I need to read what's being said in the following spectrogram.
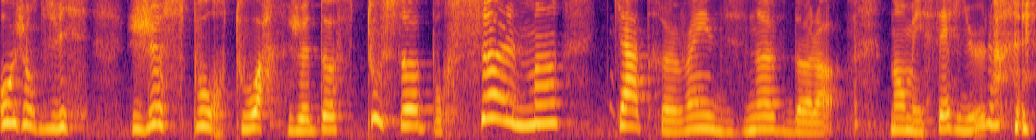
aujourd'hui, juste pour toi, je t'offre tout ça pour seulement 99 dollars. Non mais sérieux là,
